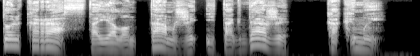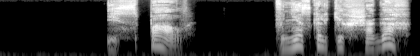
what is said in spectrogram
Только раз стоял он там же и тогда же, как и мы. И спал в нескольких шагах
